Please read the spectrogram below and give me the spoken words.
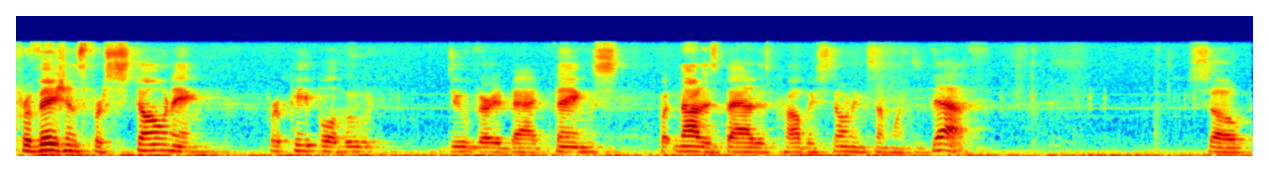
provisions for stoning for people who do very bad things but not as bad as probably stoning someone to death. So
